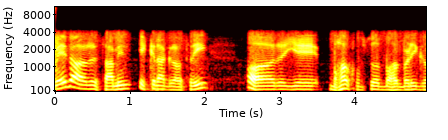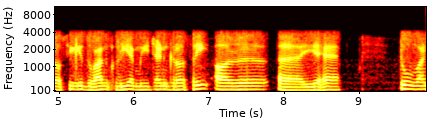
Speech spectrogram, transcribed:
جاوید اور سامین اکرا گروسری اور یہ بہت خوبصورت، بہت بڑی گروسری کی دکان کھلی ہے، میٹ اینڈ گروسری اور یہ ہے two one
